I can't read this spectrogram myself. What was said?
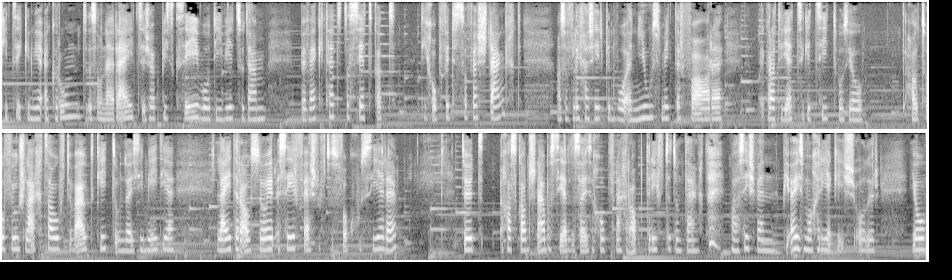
gibt es irgendwie einen Grund, so einen Reiz, ist etwas gesehen, wo dich wie zu dem bewegt hat, dass jetzt gerade dein Kopf wieder so fest denkt. Also vielleicht hast du irgendwo eine News miterfahren, gerade in der jetzigen Zeit, wo es ja halt so viel Schlechtes auf der Welt gibt und unsere Medien leider auch so sehr fest auf das fokussieren. Dort kann es ganz schnell passieren, dass unser Kopf nachher abdriftet und denkt, was ist, wenn bei uns mal Krieg ist? Oder ja,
